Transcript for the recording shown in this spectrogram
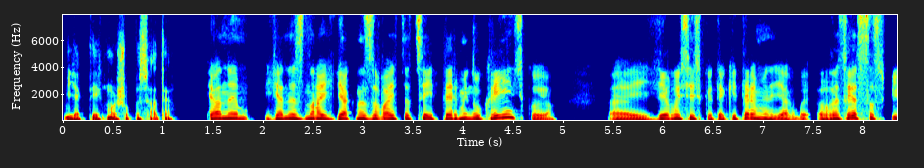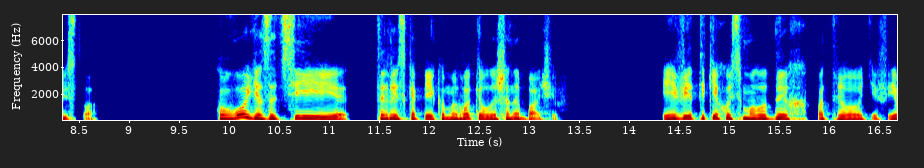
Як ти їх можеш описати? Я не, я не знаю, як називається цей термін українською. Е, Є російською такий термін, якби розріз суспільства. Кого я за ці три з копійками років лише не бачив. І від якихось молодих патріотів, і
